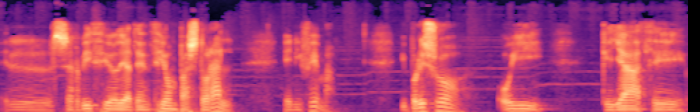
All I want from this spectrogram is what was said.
el servicio de atención pastoral en IFEMA. Y por eso hoy, que ya hace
